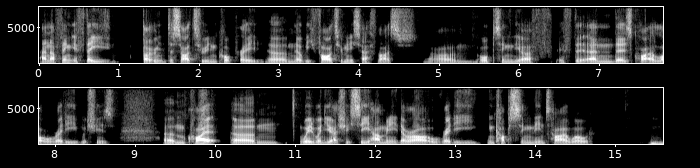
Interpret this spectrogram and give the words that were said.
And I think if they don't decide to incorporate, um, there'll be far too many satellites um, orbiting the Earth. If the, and there's quite a lot already, which is um, quite um, weird when you actually see how many there are already encompassing the entire world. Mm.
